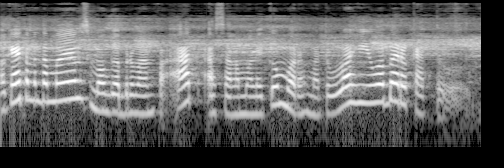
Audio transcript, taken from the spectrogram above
Oke teman-teman semoga bermanfaat. Assalamualaikum warahmatullahi wabarakatuh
